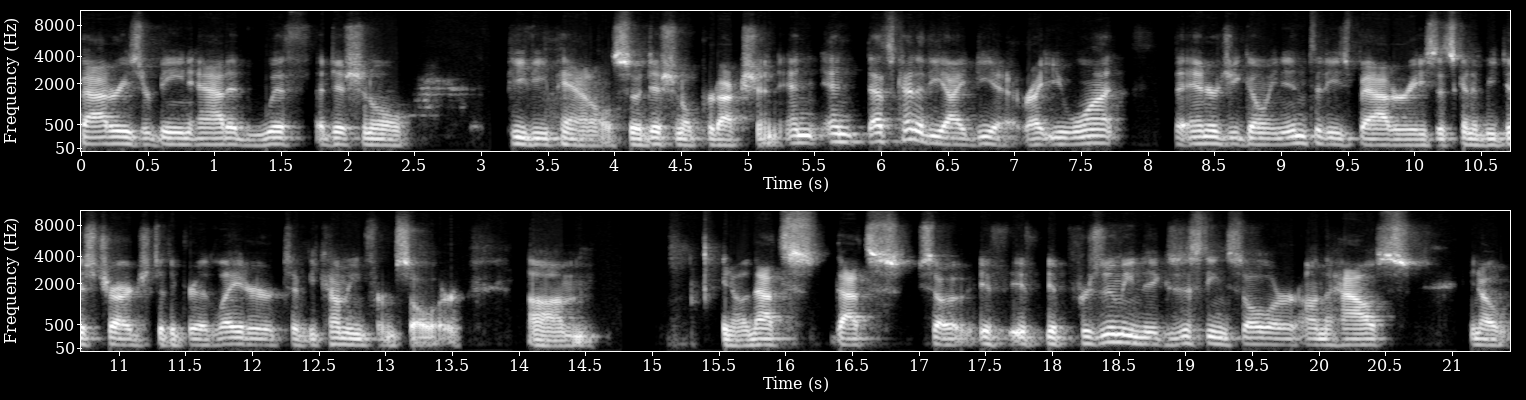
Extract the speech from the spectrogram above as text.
batteries are being added with additional PV panels, so additional production. And, and that's kind of the idea, right? You want the energy going into these batteries that's going to be discharged to the grid later to be coming from solar. Um, you know, that's that's so if, if if presuming the existing solar on the house, you know,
